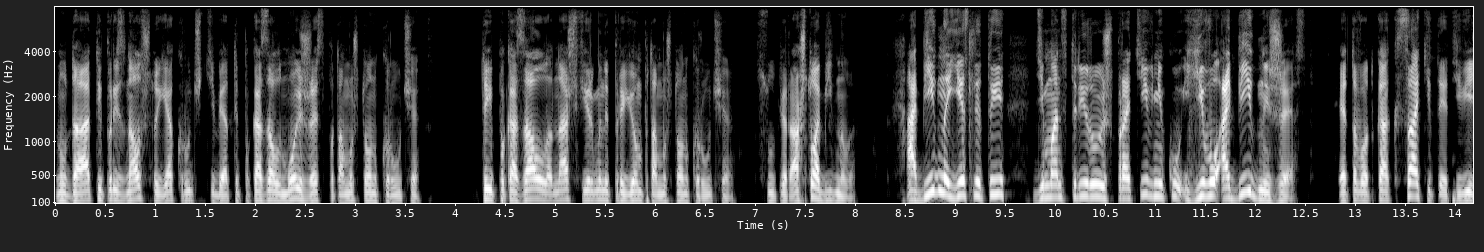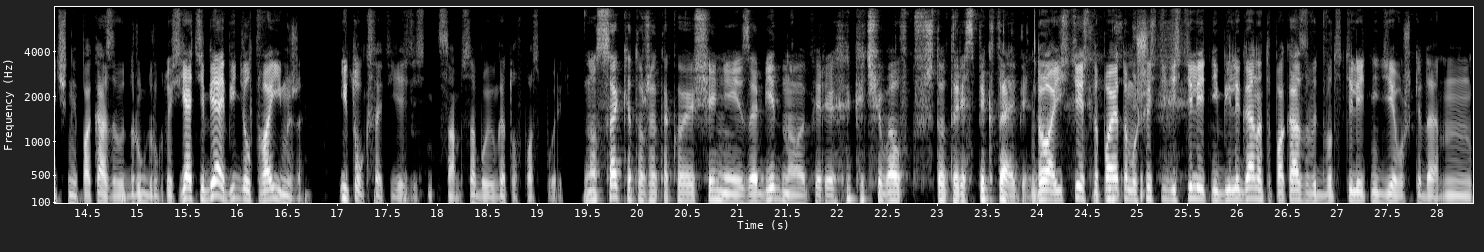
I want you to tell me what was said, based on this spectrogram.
Ну да, ты признал, что я круче тебя. Ты показал мой жест, потому что он круче. Ты показал наш фирменный прием, потому что он круче. Супер. А что обидного? Обидно, если ты демонстрируешь противнику его обидный жест. Это вот как саки-то эти вечные показывают друг другу. То есть я тебя обидел твоим же. И то, кстати, я здесь сам с собой готов поспорить. Но Сакет уже такое ощущение из обидного перекочевал в что-то Да, респектабельное. естественно, поэтому 60-летний Билли Ганн это показывает 20-летней девушке, да. М,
